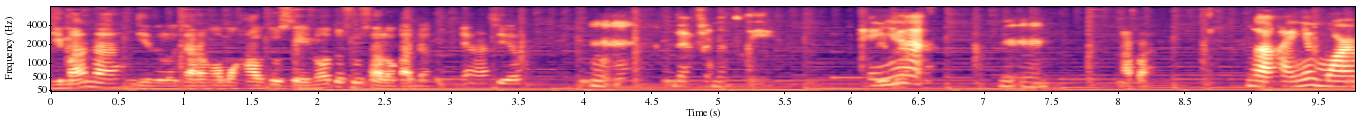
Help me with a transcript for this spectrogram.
gimana gitu loh cara ngomong how to say no tuh susah loh kadang. Ya nggak sih ya Mm-mm, definitely. Kayaknya mm-mm. apa? Nggak kayaknya more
